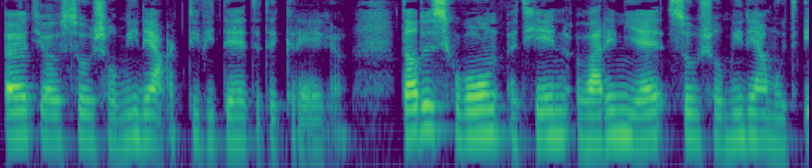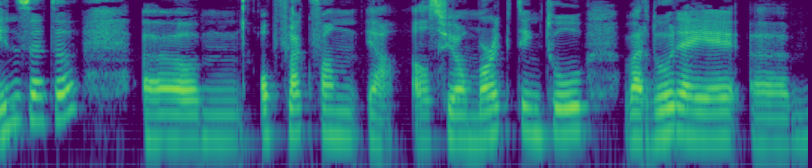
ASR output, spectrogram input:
uit jouw social media activiteiten te krijgen. Dat is gewoon hetgeen waarin jij social media moet inzetten. Um, op vlak van, ja, als jouw marketing tool, waardoor dat jij um,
